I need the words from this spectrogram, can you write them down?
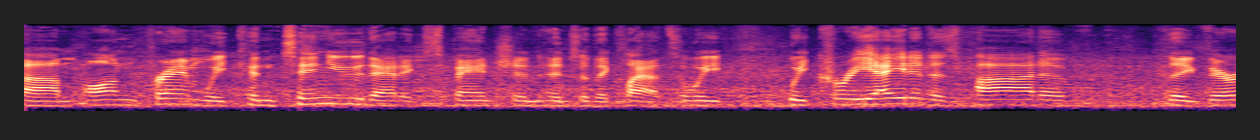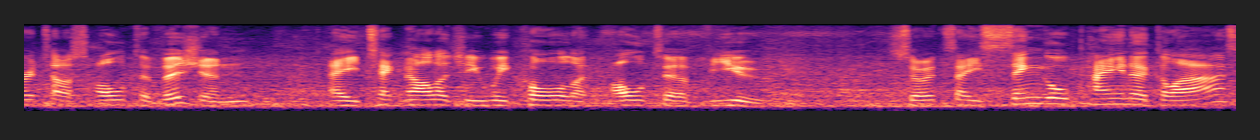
um, on-prem, we continue that expansion into the cloud. So we, we created as part of the Veritas Alta Vision, a technology we call an Alta View. So it's a single pane of glass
